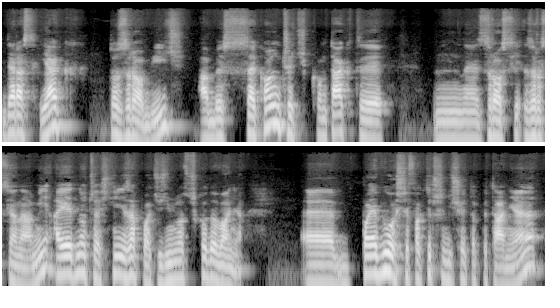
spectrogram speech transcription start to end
I teraz jak to zrobić, aby zakończyć kontakty mm, z, Rosj z Rosjanami, a jednocześnie nie zapłacić im odszkodowania? Pojawiło się faktycznie dzisiaj to pytanie,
